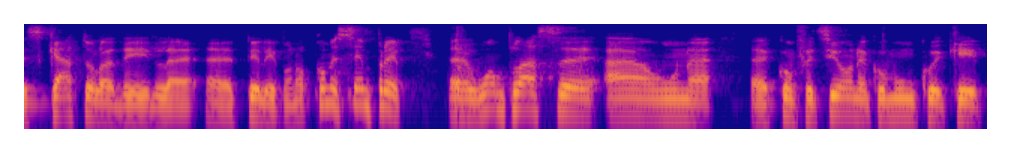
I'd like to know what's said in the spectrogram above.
scatola del telefono? Come sempre OnePlus ha una eh, confezione comunque che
